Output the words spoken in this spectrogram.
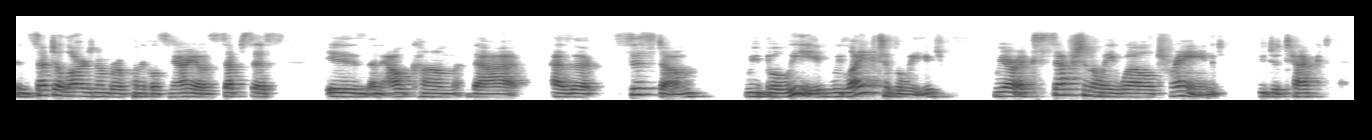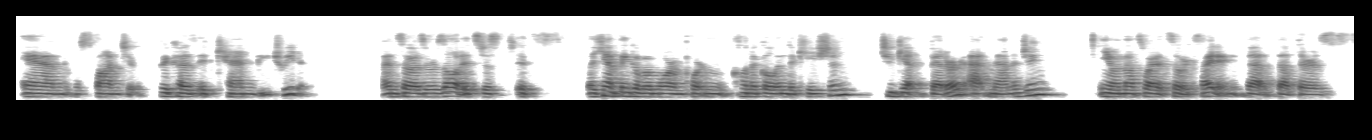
in such a large number of clinical scenarios sepsis is an outcome that as a system we believe we like to believe we are exceptionally well trained to detect and respond to because it can be treated. And so as a result, it's just, it's, I can't think of a more important clinical indication to get better at managing, you know, and that's why it's so exciting that, that there's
